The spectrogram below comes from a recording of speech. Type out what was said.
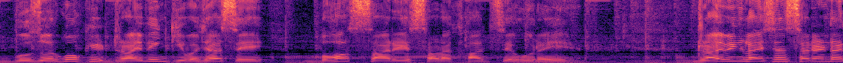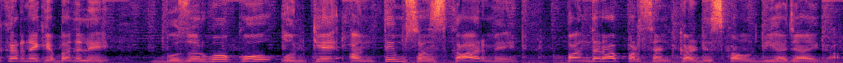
बुज़ुर्गों की ड्राइविंग की वजह से बहुत सारे सड़क हादसे हो रहे हैं। ड्राइविंग लाइसेंस सरेंडर करने के बदले बुज़ुर्गों को उनके अंतिम संस्कार में 15 परसेंट का डिस्काउंट दिया जाएगा।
